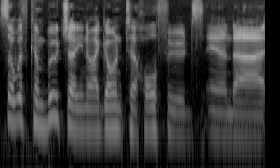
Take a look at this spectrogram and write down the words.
So with kombucha, you know, I go into Whole Foods and uh,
